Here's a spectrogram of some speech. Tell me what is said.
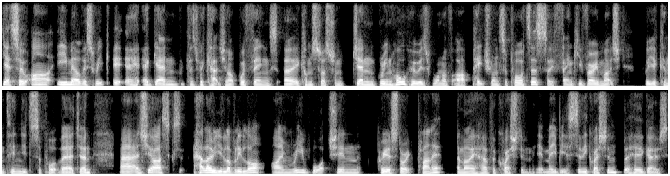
Yeah, so our email this week, it, again, because we're catching up with things, uh, it comes to us from Jen Greenhall, who is one of our Patreon supporters. So thank you very much for your continued support there, Jen. Uh, and she asks, Hello, you lovely lot. I'm rewatching Prehistoric Planet, and I have a question. It may be a silly question, but here goes.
